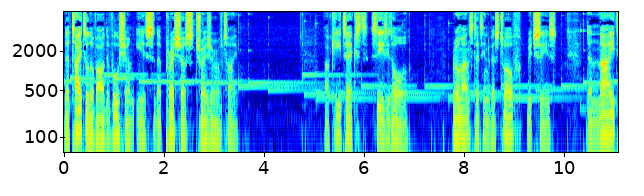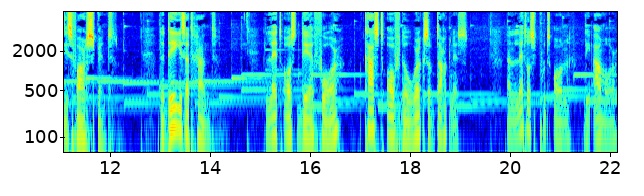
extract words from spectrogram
The title of our devotion is The Precious Treasure of Time. Our key text says it all. Romans 13, verse 12, which says, The night is far spent, the day is at hand. Let us therefore cast off the works of darkness, and let us put on the armor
